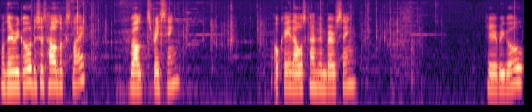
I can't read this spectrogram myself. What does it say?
Well, there we go. This is how it looks like. While it's racing. Okay, that was kind of embarrassing. Here we go.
